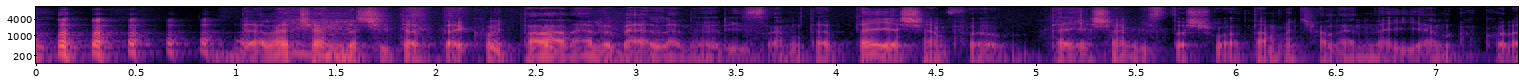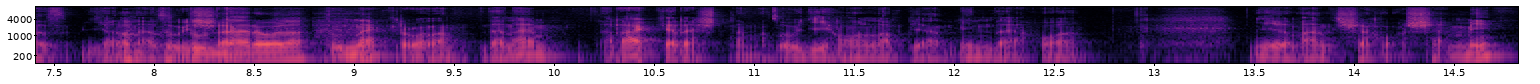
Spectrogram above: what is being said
de lecsendesítettek, hogy talán előbb ellenőrizzem. Tehát teljesen, föl, teljesen biztos voltam, hogy ha lenne ilyen, akkor az jönne az újság. Tudnál róla? Tudnak róla? De nem. Rákerestem az UGI honlapján mindenhol. Nyilván sehol semmi.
